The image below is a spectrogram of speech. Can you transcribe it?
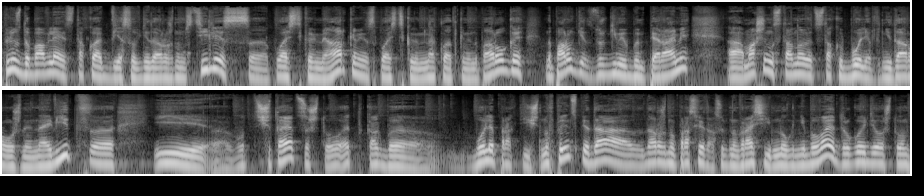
Плюс добавляется такой обвес во внедорожном стиле с пластиковыми арками, с пластиковыми накладками на пороге, на пороге с другими бамперами. А, Машина становится такой более внедорожной на вид, э, и э, вот считается, что это как бы более практично. Ну, в принципе, да, дорожного просвета, особенно в России, много не бывает. Другое дело, что он,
